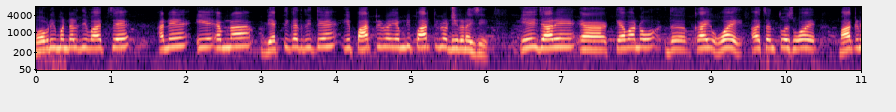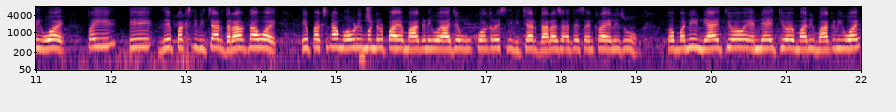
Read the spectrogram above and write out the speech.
મોવડી મંડળની વાત છે અને એ એમના વ્યક્તિગત રીતે એ પાર્ટીનો, એમની પાર્ટીનો નિર્ણય છે. એ જ્યારે કહેવાનો કાંઈ હોય, અસંતોષ હોય, માગણી હોય, તો એ એ જે પક્ષની વિચાર ધરાવતા હોય, એ પક્ષના મોવડી મંડળ પાસે માગણી હોય. આજે હું કોંગ્રેસની વિચારધારા સાથે સંકળાયેલી છું. તો મને ન્યાય થયો હોય અન્યાય થયો હોય મારી માગણી હોય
